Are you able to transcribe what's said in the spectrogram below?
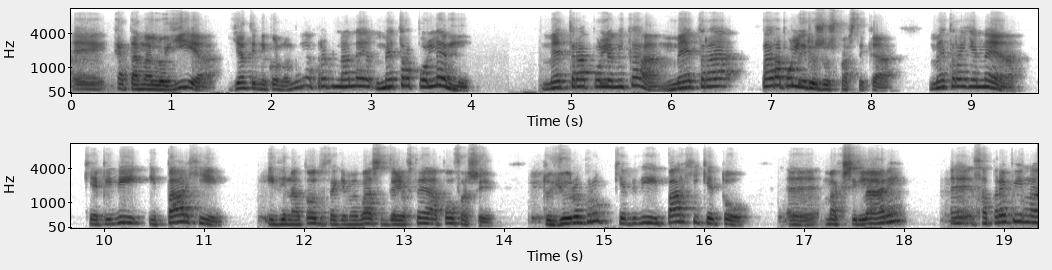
ε, κατά αναλογία για την οικονομία πρέπει να είναι μέτρα πολέμου. Μέτρα πολεμικά, μέτρα πάρα πολύ ριζοσπαστικά, μέτρα γενναία. Και επειδή υπάρχει η δυνατότητα και με βάση την τελευταία απόφαση του Eurogroup και επειδή υπάρχει και το ε, μαξιλάρι, ε, θα πρέπει να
